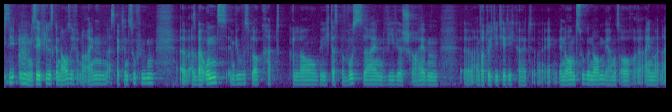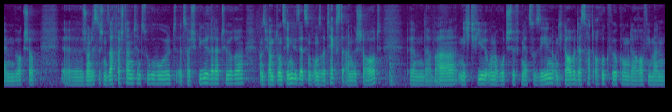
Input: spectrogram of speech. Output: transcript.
Ich sehe, ich sehe vieles genauso. Ich würde noch einen Aspekt hinzufügen. Äh, also bei uns im Juvis-Blog hat, glaube ich, das Bewusstsein, wie wir schreiben, äh, einfach durch die Tätigkeit äh, enorm zugenommen. Wir haben uns auch einmal in einem Workshop journalistischen Sachverstand hinzugeholt. Zwei Spiegelredakteure haben sich mal mit uns hingesetzt und unsere Texte angeschaut. Ähm, da war nicht viel ohne Rotstift mehr zu sehen und ich glaube, das hat auch Rückwirkungen darauf, wie man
